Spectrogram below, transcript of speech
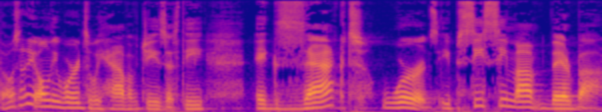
Those are the only words we have of Jesus. The exact words, ipsissima verba.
